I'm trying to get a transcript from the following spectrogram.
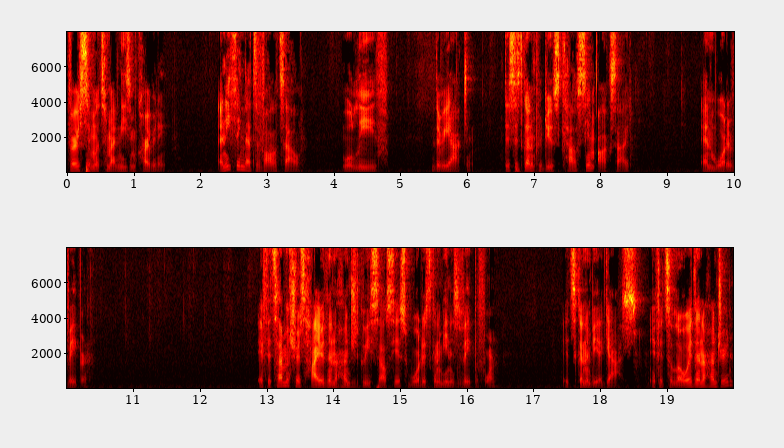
very similar to magnesium carbonate, anything that's volatile will leave the reactant. This is going to produce calcium oxide and water vapor. If the temperature is higher than 100 degrees Celsius, water is going to be in its vapor form. It's going to be a gas. If it's lower than 100,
